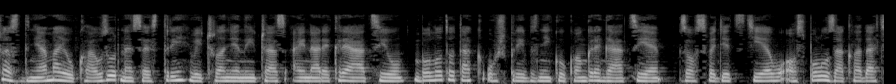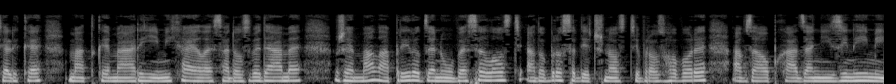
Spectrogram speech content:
Počas dňa majú klauzúrne sestry vyčlenený čas aj na rekreáciu. Bolo to tak už pri vzniku kongregácie. Zo svedectiev o spoluzakladateľke, matke Márii Michaele sa dozvedáme, že mala prirodzenú veselosť a dobrosrdečnosť v rozhovore a v zaobchádzaní s inými.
